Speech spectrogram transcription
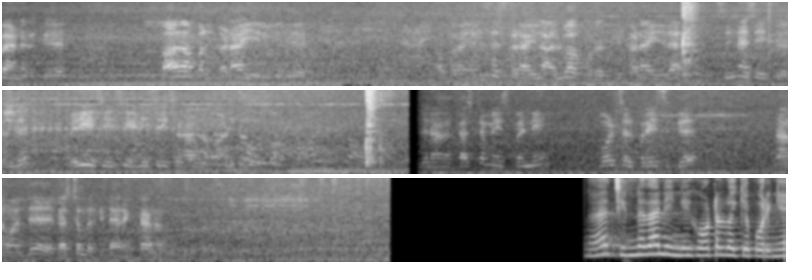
பேன் இருக்குது பாதாம் பால் கடாய் இருக்குது. அப்புறம் எஸ்எஸ் கடாயில் அல்வா போடுறதுக்கு கடாயில் சின்ன சைஸ்லேருந்து பெரிய சைஸ் எனி சைஸ் வேணாலும் நம்ம அடிச்சு கொடுப்போம். இதை நாங்கள் கஸ்டமைஸ் பண்ணி ஹோல்சேல் ப்ரைஸுக்கு நாங்கள் வந்து கஸ்டமருக்கு டைரெக்டாக நாங்கள் கொடுக்குறோம் சின்னதாக நீங்கள் ஹோட்டல் வைக்க போகிறீங்க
